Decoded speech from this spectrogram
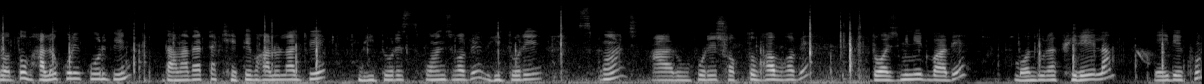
যত ভালো করে করবেন, দানাদারটা খেতে ভালো লাগবে, ভিতরে স্পঞ্জ হবে, ভিতরে স্পঞ্জ আর উপরে শক্ত ভাব হবে। দশ মিনিট বাদে বন্ধুরা ফিরে এলাম। এই দেখুন,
